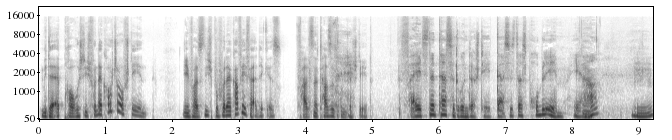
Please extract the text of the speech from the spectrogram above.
mit der App brauche ich nicht von der Couch aufstehen. Jedenfalls nicht, bevor der Kaffee fertig ist, falls eine Tasse drunter steht. Falls eine Tasse drunter steht, das ist das Problem, ja. ja. Mhm.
